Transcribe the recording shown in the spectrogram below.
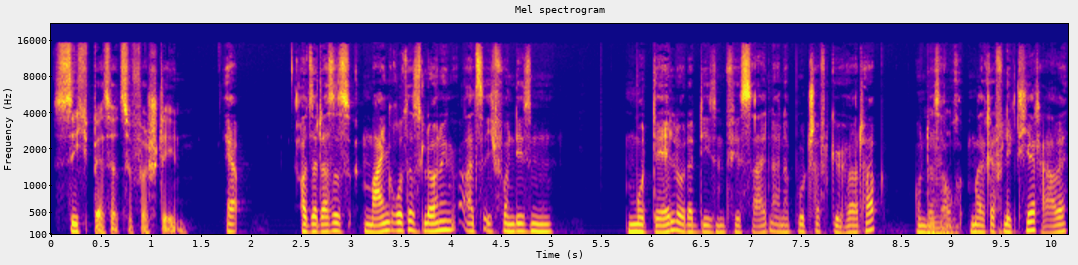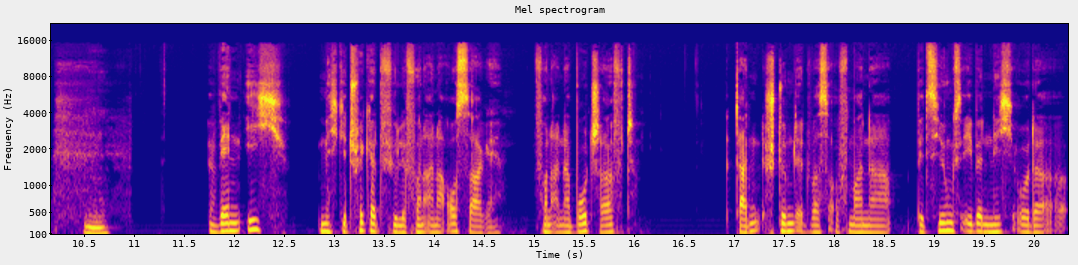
sich besser zu verstehen. Ja, also das ist mein großes Learning, als ich von diesem Modell oder diesen vier Seiten einer Botschaft gehört habe und das mhm. auch mal reflektiert habe, mhm. wenn ich mich getriggert fühle von einer Aussage, von einer Botschaft, dann stimmt etwas auf meiner Beziehungsebene nicht oder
